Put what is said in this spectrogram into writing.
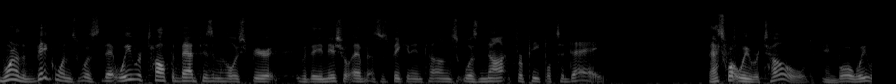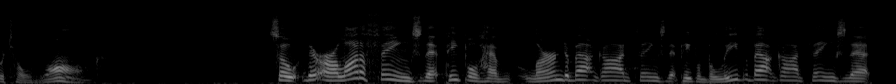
One of the big ones was that we were taught the baptism of the Holy Spirit with the initial evidence of speaking in tongues was not for people today. That's what we were told. And boy, we were told wrong. So there are a lot of things that people have learned about God, things that people believe about God, things that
